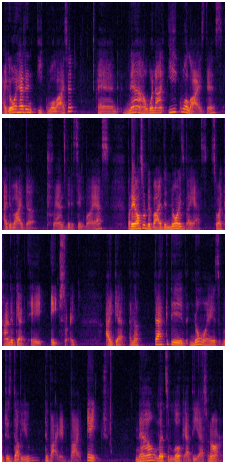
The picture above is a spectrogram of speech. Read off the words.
I go ahead and equalize it. And now when I equalize this, I divide the transmitted signal by S, but I also divide the noise by S. So I kind of get a H, sorry. I get an effective noise, which is W divided by H. Now let's look at the SNR.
